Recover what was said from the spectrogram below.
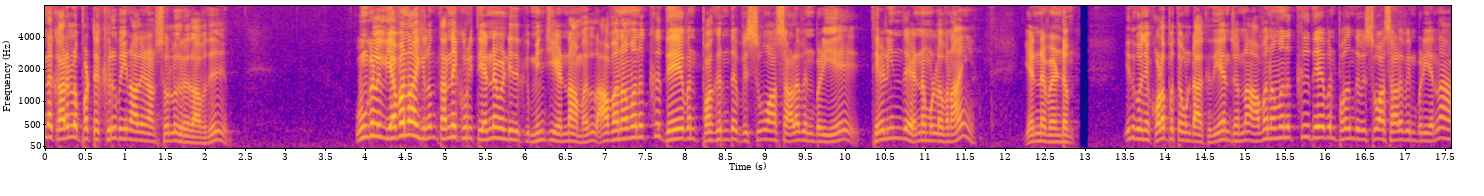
எனக்கு அருளப்பட்ட கிருபையினாலே நான் சொல்லுகிறதாவது உங்களில் எவனாகிலும் தன்னை குறித்து எண்ண வேண்டியதற்கு மிஞ்சி எண்ணாமல் அவனவனுக்கு தேவன் பகிர்ந்த விசுவாச அளவின்படியே தெளிந்த எண்ணமுள்ளவனாய் எண்ண வேண்டும். இது கொஞ்சம் குழப்பத்தை உண்டாக்குது. ஏன்னு சொன்னால் அவனவனுக்கு தேவன் பகிர்ந்த விசுவாச அளவின்படியெல்லாம்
